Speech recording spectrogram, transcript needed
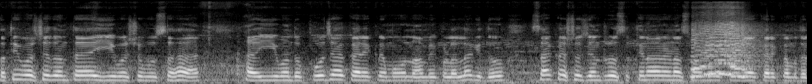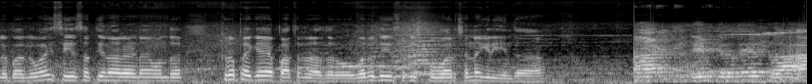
ಪ್ರತಿ ವರ್ಷದಂತೆ ಈ ವರ್ಷವೂ ಸಹ ಈ ಒಂದು ಪೂಜಾ ಕಾರ್ಯಕ್ರಮವನ್ನು ಹಮ್ಮಿಕೊಳ್ಳಲಾಗಿದ್ದು, ಸಾಕಷ್ಟು ಜನರು ಸತ್ಯನಾರಾಯಣ ಸ್ವಾಮಿ ಪೂಜಾ ಕಾರ್ಯಕ್ರಮದಲ್ಲಿ ಭಾಗವಹಿಸಿ ಸತ್ಯನಾರಾಯಣ ಒಂದು ಕೃಪೆಗೆ ಪಾತ್ರರಾದರು. ವರದಿ ಸತೀಶ್ ಪವಾರ್ ಚನ್ನಗಿರಿಯಿಂದ. ह्रीं कृते स्वाहा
